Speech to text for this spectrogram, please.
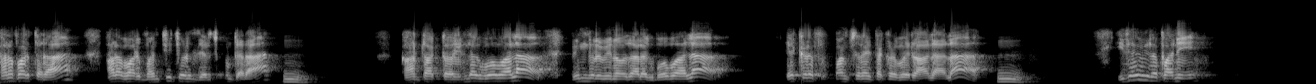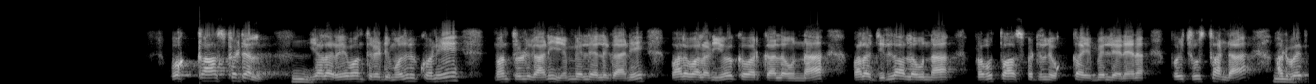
కనపడతారా? అలా వారి మంచి చెడులు తెలుసుకుంటారా? కాంట్రాక్టర్ ఇళ్ళకు పోవాలా? విందులు వినోదాలకు పోవాలా? ఎక్కడ ఫంక్షన్ అయితే అక్కడ పోయి రాలాలా? ఇదే వీళ్ళ పని. ఒక్క హాస్పిటల్. ఇవాళ రేవంత్ రెడ్డి మొదలుకొని మంత్రులు కానీ ఎమ్మెల్యేలు కానీ వాళ్ళ వాళ్ళ నియోజకవర్గాల్లో ఉన్న వాళ్ళ జిల్లాలో ఉన్న ప్రభుత్వ హాస్పిటల్ ఒక్క ఎమ్మెల్యేనైనా పోయి చూస్తాడా? అటువైపు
